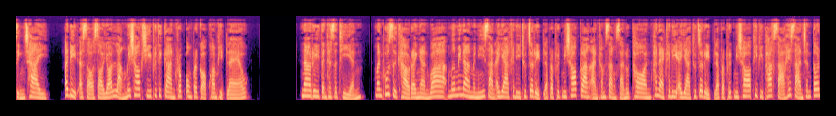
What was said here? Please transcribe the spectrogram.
สิงห์ชัย อดีตอสสย้อนหลังไม่ชอบชี้พฤติการครบองค์ประกอบความผิดแล้ว นารีตันทเสถียร มันผู้สื่อข่าวรายงานว่าเมื่อไม่นานมานี้ศาลอาญาคดีทุจริตและประพฤติมิชอบกลางอ่านคำสั่งศาลอุทธรณ์แผนกคดีอาญาทุจริตและประพฤติมิชอบที่พิพากษาให้ศาลชั้นต้น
